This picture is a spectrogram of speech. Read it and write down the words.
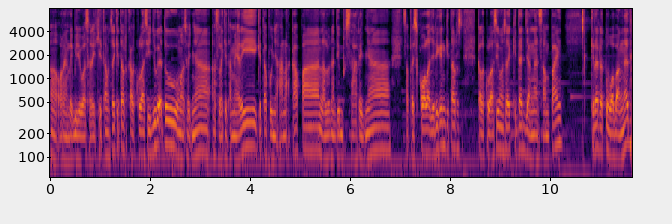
uh, orang yang lebih dewasa dari kita. Maksudnya kita harus kalkulasi juga tuh. Maksudnya setelah kita marry kita punya anak kapan lalu nanti besarnya sampai sekolah. Jadi kan kita harus kalkulasi. Maksudnya kita jangan sampai kita udah tua banget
